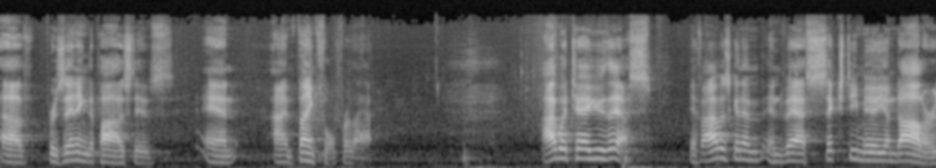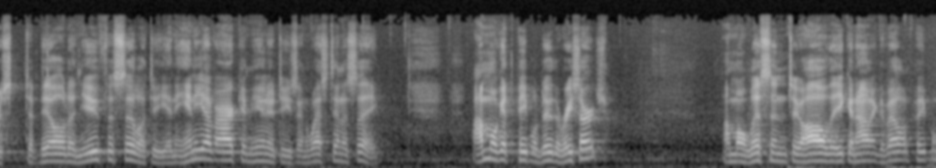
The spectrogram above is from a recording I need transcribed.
of presenting the positives, and I'm thankful for that. I would tell you this if I was going to invest $60 million to build a new facility in any of our communities in West Tennessee, I'm going to get the people to do the research. I'm going to listen to all the economic development people.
